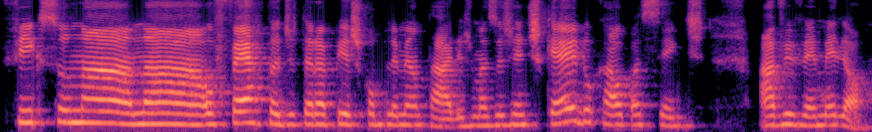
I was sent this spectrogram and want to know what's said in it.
fixo na, na oferta de terapias complementares, mas a gente quer educar o paciente a viver melhor.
